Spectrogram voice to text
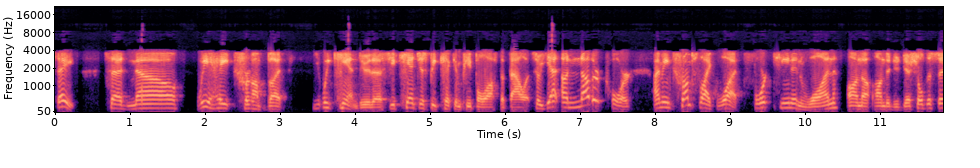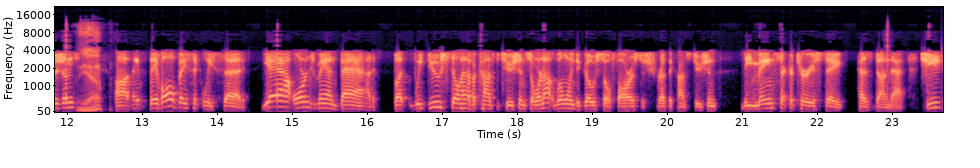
state, said, no, we hate Trump, but we can't do this. You can't just be kicking people off the ballot. So yet another court. I mean, Trump's like what fourteen and one on the on the judicial decisions. Yeah, uh, they've they've all basically said, yeah, Orange Man bad, but we do still have a constitution, so we're not willing to go so far as to shred the constitution. The Maine Secretary of State has done that. She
